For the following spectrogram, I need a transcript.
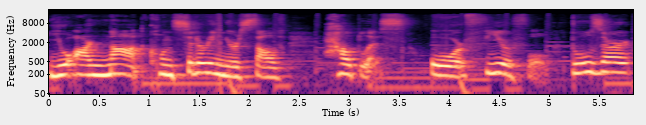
you are not considering yourself helpless or fearful. Those are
